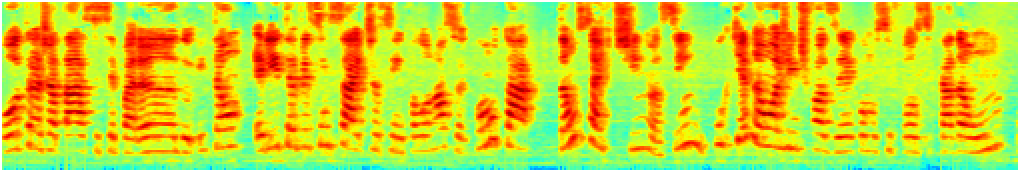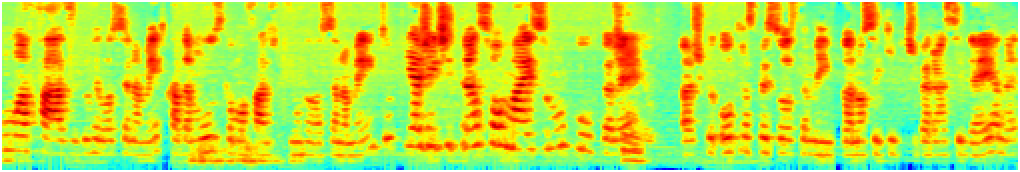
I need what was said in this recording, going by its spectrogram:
outra já tá se separando. Então, ele teve esse insight assim, falou: "Nossa, como tá tão certinho assim, por que não a gente fazer como se fosse cada um uma fase do relacionamento, cada música uma fase de um relacionamento, e a gente transformar isso num curta, né? Sim acho que outras pessoas também da nossa equipe tiveram essa ideia, né?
